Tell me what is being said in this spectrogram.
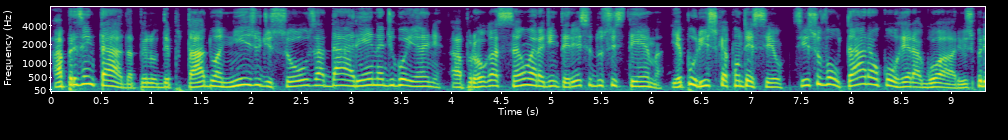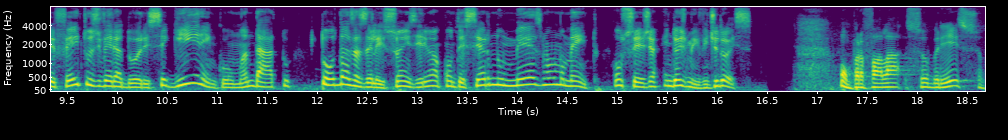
apresentada pelo deputado Anísio de Souza da Arena de Goiânia. A prorrogação era de interesse do sistema e é por isso que aconteceu. Se isso voltar a ocorrer agora e os prefeitos e vereadores seguirem com o mandato, todas as eleições iriam acontecer no mesmo momento, ou seja, em 2022. Bom, para falar sobre isso,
